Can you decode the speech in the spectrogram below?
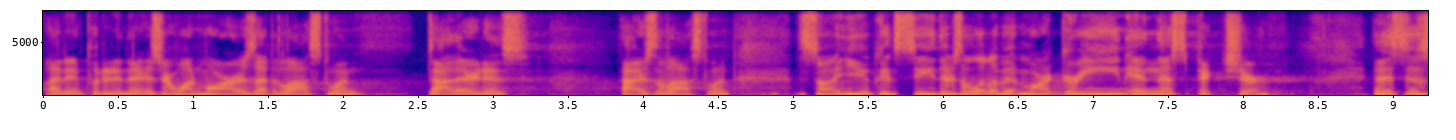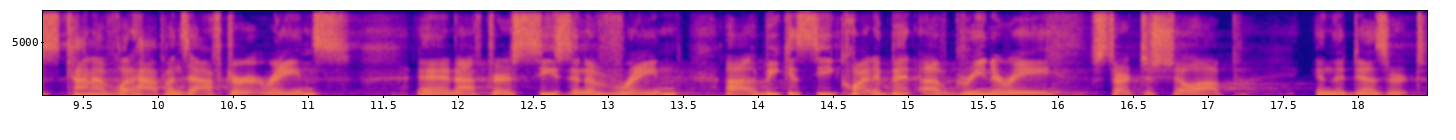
I didn't put it in there. Is there one more or is that the last one? Ah, there it is. There's the last one. So you can see there's a little bit more green in this picture. And this is kind of what happens after it rains. and after a season of rain, uh, we can see quite a bit of greenery start to show up in the desert.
